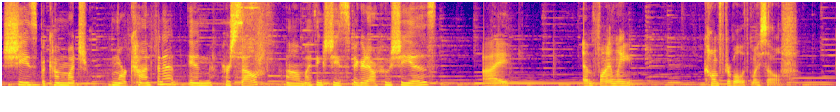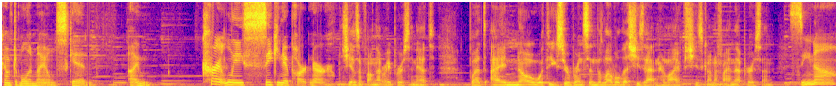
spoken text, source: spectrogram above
She's become much more confident in herself. Um, I think she's figured out who she is. I am finally comfortable with myself, comfortable in my own skin. I'm currently seeking a partner. She hasn't found that right person yet. But I know with the exuberance and the level that she's at in her life, she's gonna find that person. Xena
